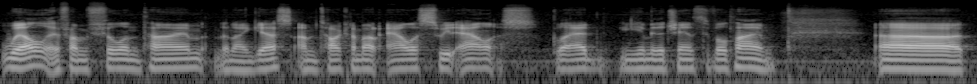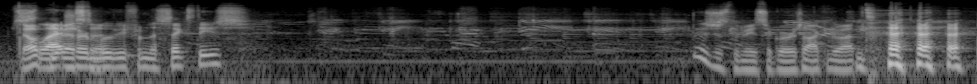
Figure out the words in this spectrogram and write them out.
well, if I'm filling time, then I guess I'm talking about Alice, Sweet Alice. Glad you gave me the chance to fill time. Uh, Nope, you slasher missed it. movie from the '60s. it was just the music we were talking about.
